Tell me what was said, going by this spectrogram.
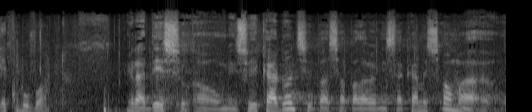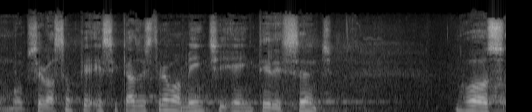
É como voto. Agradeço ao ministro Ricardo. Antes de passar a palavra à ministra Carmen, só uma, uma observação, porque esse caso é extremamente interessante. Nós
